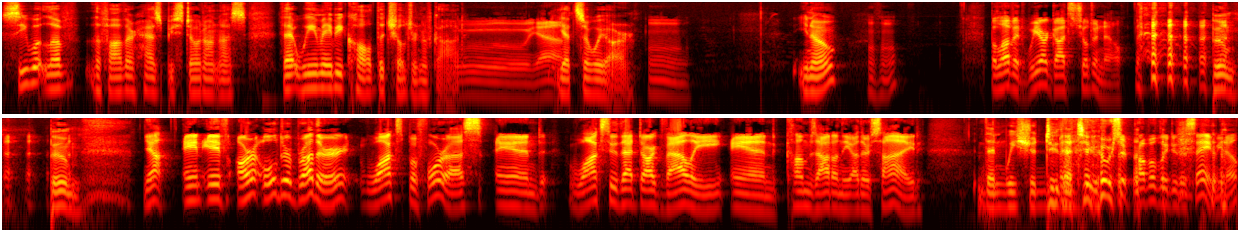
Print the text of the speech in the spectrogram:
See what love the Father has bestowed on us, that we may be called the children of God. Ooh, yeah. Yet so we are. Mm. You know? hmm Beloved, we are God's children now. Boom, boom. Yeah. And if our older brother walks before us and walks through that dark valley and comes out on the other side, Then we should do that too. we should probably do the same, you know?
